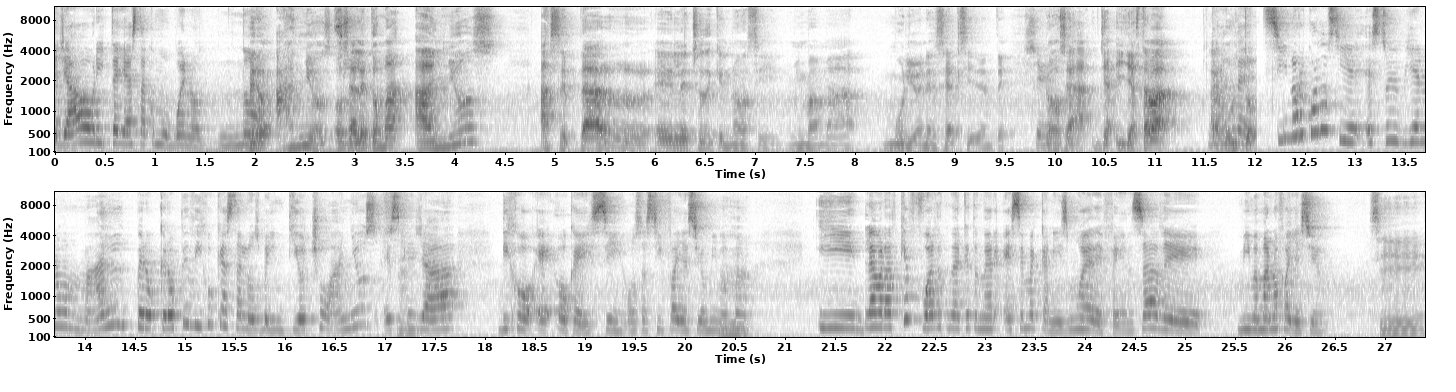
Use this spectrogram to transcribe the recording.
ya ahorita ya está como, bueno, no. Pero años, o Sí. sea, le toma años aceptar el hecho de que no, sí, mi mamá murió en ese accidente. Sí. No, o sea, ya, y ya estaba adulto. Sí, no recuerdo si estoy bien o mal, pero creo que dijo que hasta los 28 años es Sí. que ya dijo, eh, ok, sí, o sea, sí falleció mi mamá. Y la verdad que fuerte tener que tener ese mecanismo de defensa de mi mamá no falleció. Sí,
